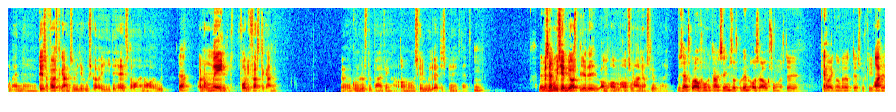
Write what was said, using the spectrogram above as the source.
Om han, øh, det er så første gang, så vidt jeg husker, i det her efterår, han er ud. Ja. Og normalt får de første gang øh, kun løftet pegefinger og noget skal ud af disciplininstansen. Men, Men, men hvis, det må han, vi se, om det også bliver det, om, om, om Somali også lever med det. hvis han skulle afzone karantæne, så skulle den også afzones. Det, det Ja. var ikke noget med, at der skulle ske. i Nej.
